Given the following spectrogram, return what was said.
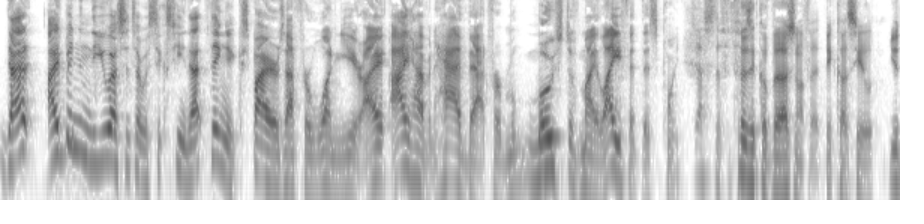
"That I've been in the U.S. since I was 16. That thing expires after one year. I, I haven't had that for m- most of my life at this point. Just the physical version of it because you you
